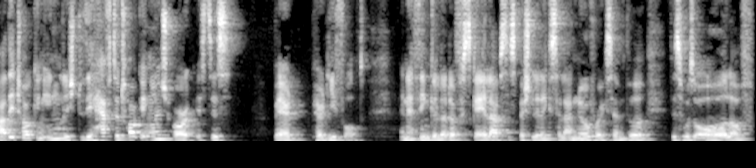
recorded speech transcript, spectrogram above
Are they talking English? Do they have to talk English or is this per, per default? And I think a lot of scale ups, especially like Zalando, for example, this was all of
